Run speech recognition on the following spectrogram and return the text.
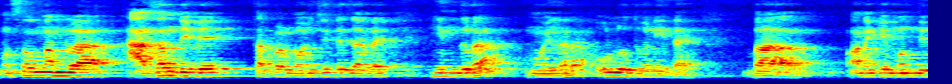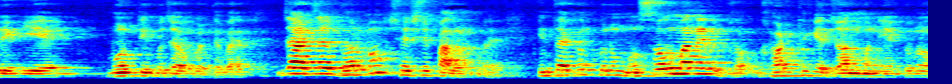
মুসলমানরা আজান দিবে, তারপর মসজিদে যাবে, হিন্দুরা, মহিলারা উলুধ্বনি দেয় বা অনেকে মন্দিরে গিয়ে মূর্তি পূজাও করতে পারে। যার যার ধর্ম সে সে পালন করে। কিন্তু এখন কোনো মুসলমানের ঘর থেকে জন্ম নিয়ে কোনো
